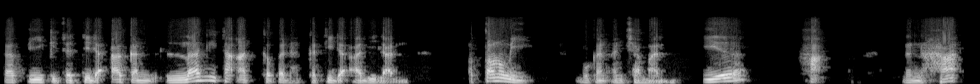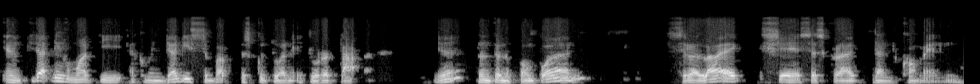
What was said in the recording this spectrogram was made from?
tapi kita tidak akan lagi taat kepada ketidakadilan. Autonomi bukan ancaman. Ia hak dan hak yang tidak dihormati akan menjadi sebab persekutuan itu retak. Ya, tuan-tuan dan puan-puan, Sila like, share, subscribe dan komen.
